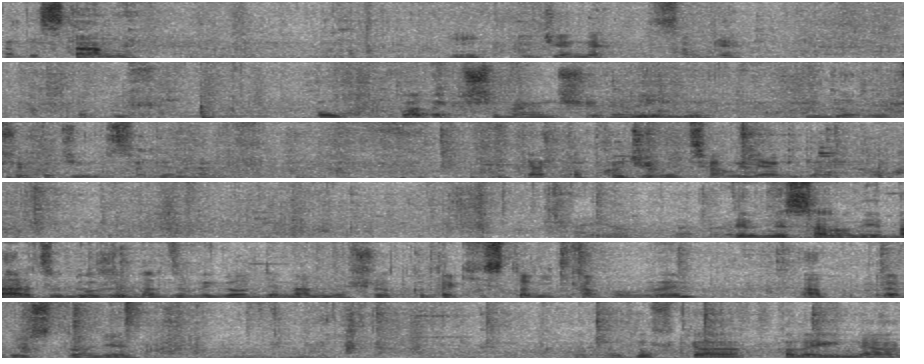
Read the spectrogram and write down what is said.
kabestany. I idziemy sobie po tych pokładach, trzymając się relingu, wygodnie przechodzimy sobie na. I tak obchodzimy cały jak dookoła. Tylny salon jest bardzo duży, bardzo wygodny. Mam na środku taki stolik kawowy, a po prawej stronie lodówka kolejna.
